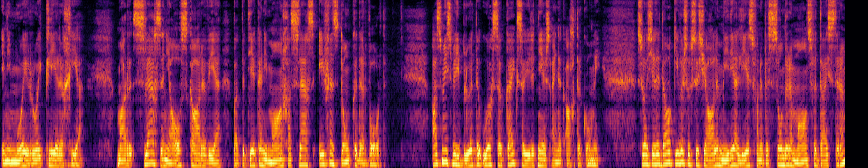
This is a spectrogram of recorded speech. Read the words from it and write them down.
en die mooi rooi kleure gee. Maar slegs in die halfskaduwee, wat beteken die maan gaan slegs effens donkerder word. As mens met die blote oog sou kyk, sou jy dit nie eens eintlik agterkom nie. So as jy dalk iewers op sosiale media lees van 'n besondere maansverduistering,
